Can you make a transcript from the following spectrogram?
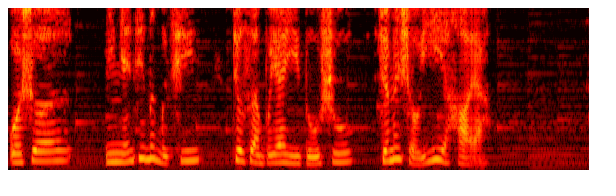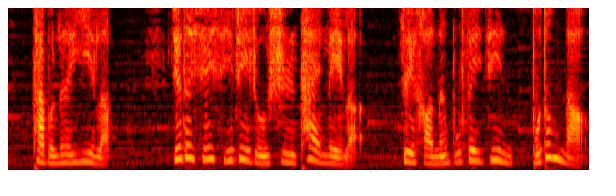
我说：“你年纪那么轻，就算不愿意读书，学门手艺也好呀。”他不乐意了，觉得学习这种事太累了，最好能不费劲、不动脑、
